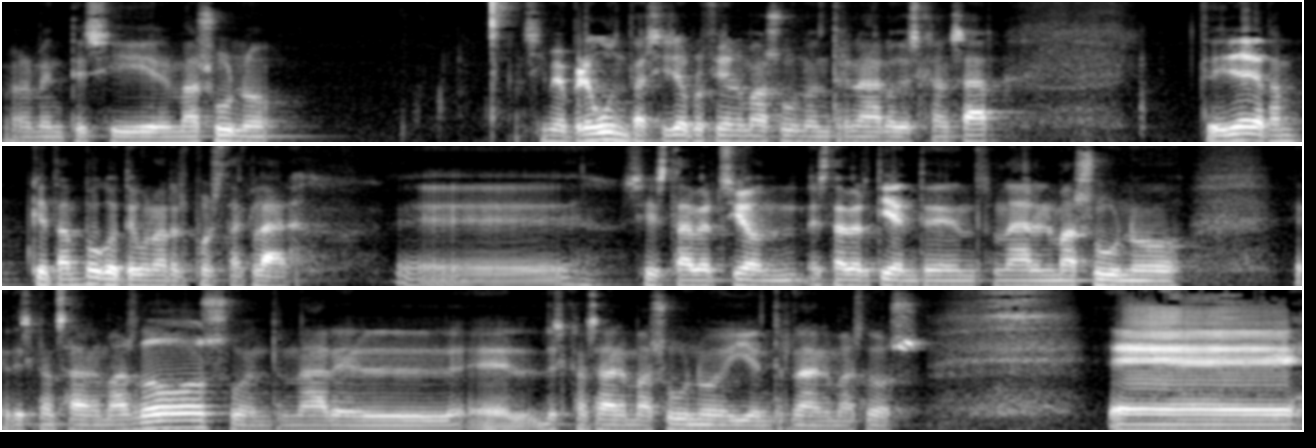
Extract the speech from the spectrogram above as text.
Normalmente si el más uno, si me preguntas si yo prefiero el más uno entrenar o descansar, te diría que, que tampoco tengo una respuesta clara. Eh, si esta versión, esta vertiente de entrenar el más uno descansar el más 2 o entrenar el, descansar el más 1 y entrenar el más 2. Eh,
